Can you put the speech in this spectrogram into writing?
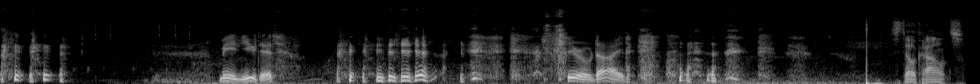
Me and you did. Cyril died. Still counts.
